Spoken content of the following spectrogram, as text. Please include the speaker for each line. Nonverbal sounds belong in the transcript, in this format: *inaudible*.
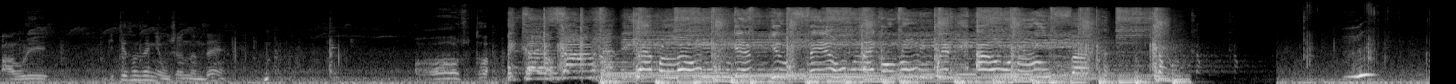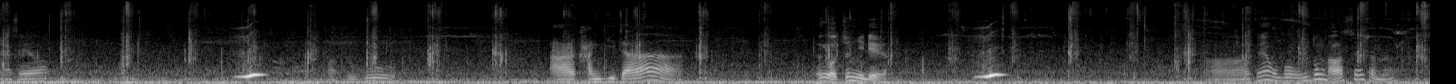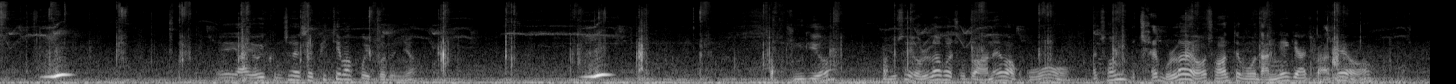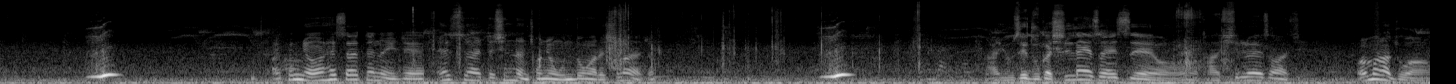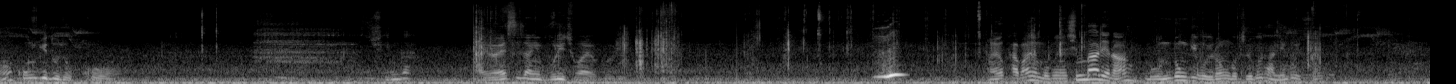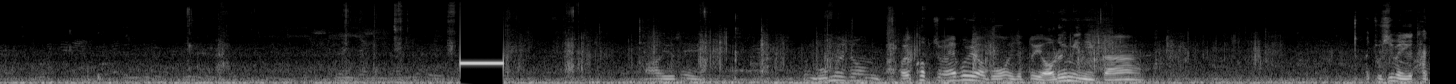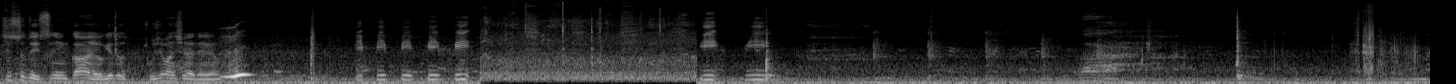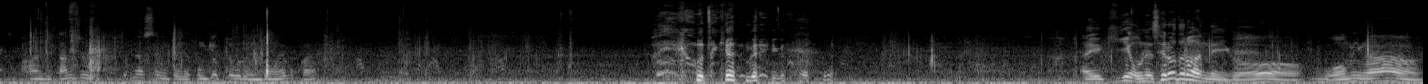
Speaker 1: 아 우리 PT 선생님 오셨는데 아 좋다. 안녕하세요 아 누구 아 강 기자 여기 어쩐 일이에요? 아 그냥 뭐 운동 나왔어요 저는 예, 아 여기 근처에서 PT 받고 있거든요. 중기요? 요새 연락을 저도 안 해갖고. 아, 저는 뭐잘 몰라요. 저한테 뭐 남 얘기하지 마세요. 아 그럼요. 헬스 할 때는 이제 헬스 할 때 신는 전용 운동화를 신어야죠. 아 요새 누가 실내에서 헬스해요. 다 실내에서 하지. 얼마나 좋아 어? 공기도 좋고. 하, 죽인다? 아요 헬스장에 물이 좋아요 물이. 아요 가방에 뭐 그냥 신발이랑 뭐 운동기구 이런 거 들고 다니고 있어요 아 요새 좀 몸을 좀 벌컵 좀 해보려고. 이제 또 여름이니까. 아, 조심해. 이거 다칠 수도 있으니까 여기서 조심하셔야 돼요. 삐삐삐삐삐 삐삐 아 이제 땀좀 흘렸으니까 이제 본격적으로 운동을 해볼까요? *laughs* 이거 어떻게 하는 거야 이거? 아 이거 기계 오늘 새로 들어왔네 이거 워밍업.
